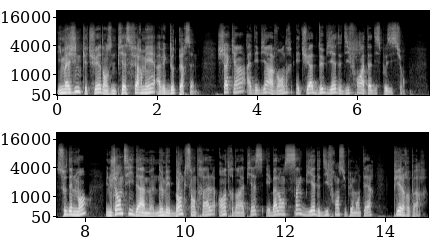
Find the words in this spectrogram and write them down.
Imagine que tu es dans une pièce fermée avec d'autres personnes. Chacun a des biens à vendre et tu as deux billets de 10 francs à ta disposition. Soudainement, une gentille dame nommée Banque Centrale entre dans la pièce et balance 5 billets de 10 francs supplémentaires, puis elle repart.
